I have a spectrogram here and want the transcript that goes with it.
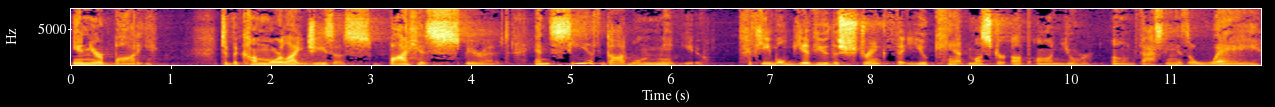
in your body to become more like Jesus by his Spirit and see if God will meet you. If he will give you the strength that you can't muster up on your own. Fasting is a way,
